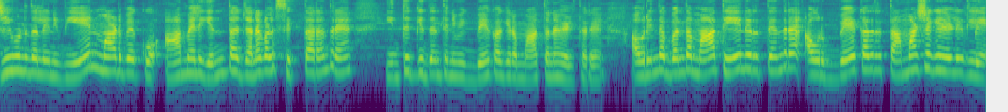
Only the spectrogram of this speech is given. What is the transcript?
ಜೀವನದಲ್ಲಿ ನೀವು ಏನು ಮಾಡಬೇಕು, ಆಮೇಲೆ ಎಂಥ ಜನಗಳು ಸಿಗ್ತಾರಂದರೆ ಇದ್ದಕ್ಕಿದ್ದಂತೆ ನಿಮಗೆ ಬೇಕಾಗಿರೋ ಮಾತನ್ನು ಹೇಳ್ತಾರೆ. ಅವರಿಂದ ಬಂದ ಮಾತು ಏನಿರುತ್ತೆ ಅಂದರೆ ಅವ್ರು ಬೇಕಾದರೆ ತಮಾಷೆಗೆ ಹೇಳಿರಲಿ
